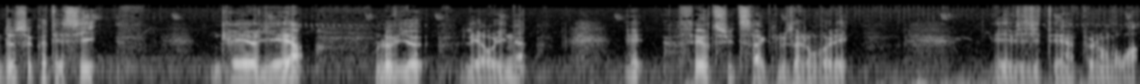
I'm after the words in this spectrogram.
de ce côté-ci, Gréolière, le vieux, l'héroïne. Et c'est au-dessus de ça que nous allons voler et visiter un peu l'endroit.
